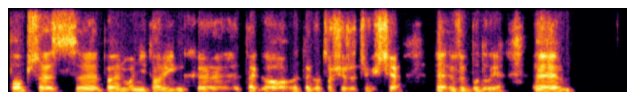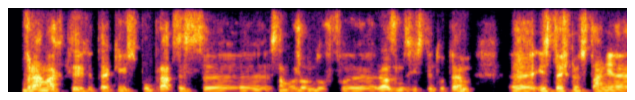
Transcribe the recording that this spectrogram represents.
poprzez e, pełen monitoring e, tego, tego, co się rzeczywiście e, wybuduje. W ramach tych, takiej współpracy z e, samorządów e, razem z Instytutem e, jesteśmy w stanie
